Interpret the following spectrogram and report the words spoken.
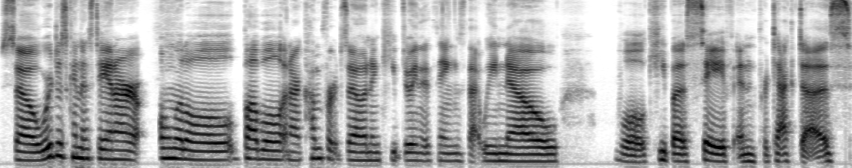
So we're just going to stay in our own little bubble in our comfort zone and keep doing the things that we know will keep us safe and protect us.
